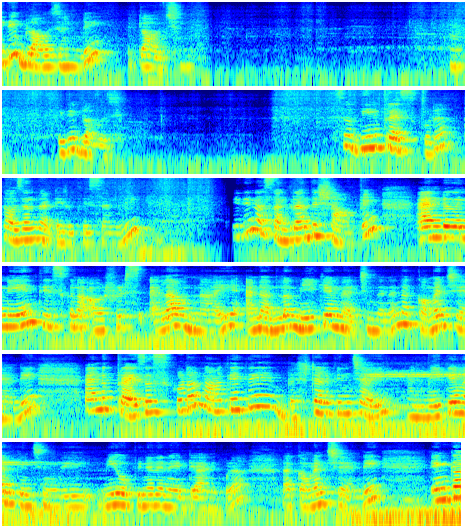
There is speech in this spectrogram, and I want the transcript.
ఇది బ్లౌజ్ అండి ఇట్లా వచ్చింది. ఇది బ్లౌజ్. సో దీని ప్రైస్ కూడా థౌజండ్ థర్టీ రూపీస్ అండి. ఇది నా సంక్రాంతి షాపింగ్. అండ్ నేను తీసుకున్న అవుట్ఫిట్స్ ఎలా ఉన్నాయి? అండ్ అందులో మీకేం నచ్చిందని నాకు కామెంట్ చేయండి. అండ్ ప్రైసెస్ కూడా నాకైతే బెస్ట్ అనిపించాయి. అండ్ మీకేం అనిపించింది? మీ ఒపీనియన్ ఏంటి అని కూడా నాకు కామెంట్ చేయండి. ఇంకా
